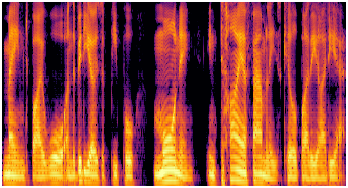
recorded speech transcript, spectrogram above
maimed by war, and the videos of people mourning entire families killed by the IDF.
